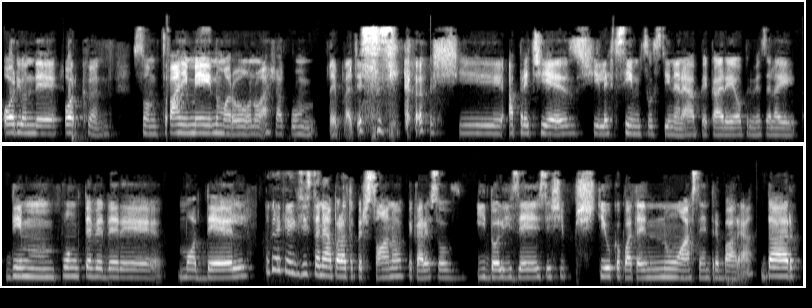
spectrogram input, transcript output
oriunde, oricând. Sunt fanii mei numărul unu, așa cum le place să zică. și apreciez și le simt susținerea pe care o primesc de la ei. Din punct de vedere model, nu cred că există neapărat o persoană pe care să o idolizeze și știu că poate nu asta e întrebarea, dar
